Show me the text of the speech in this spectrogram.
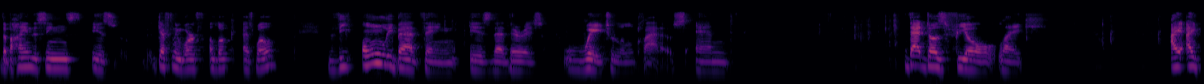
The behind the scenes is definitely worth a look as well. The only bad thing is that there is way too little GLaDOS, and that does feel like I I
